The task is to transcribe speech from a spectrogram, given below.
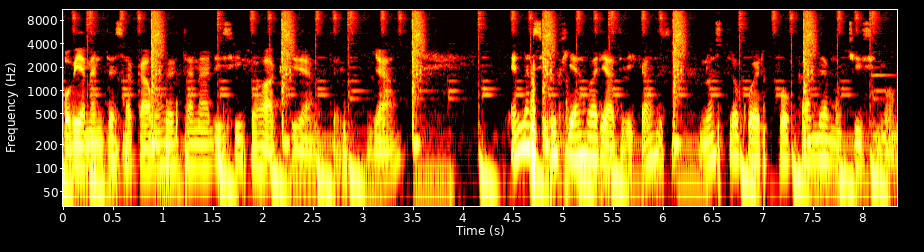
Obviamente sacamos de este análisis los accidentes, ¿ya? En las cirugías bariátricas, nuestro cuerpo cambia muchísimo.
